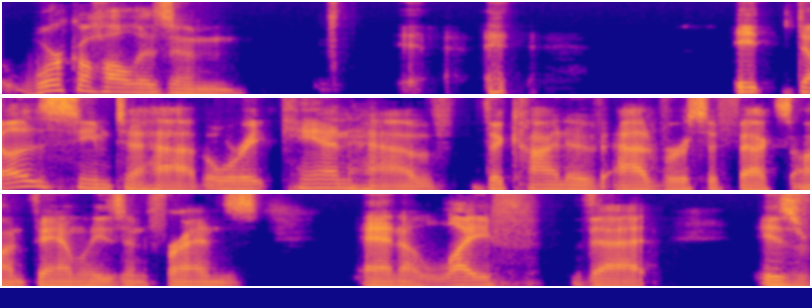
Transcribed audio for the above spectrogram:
workaholism it does seem to have or it can have the kind of adverse effects on families and friends and a life that is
